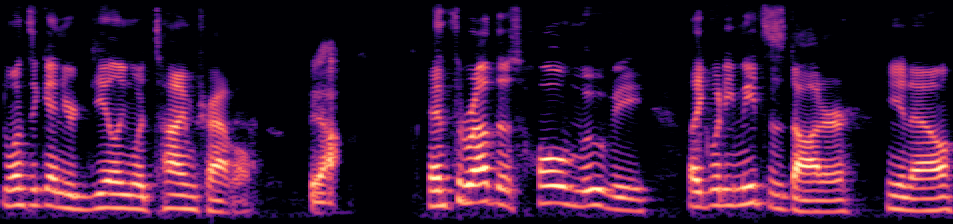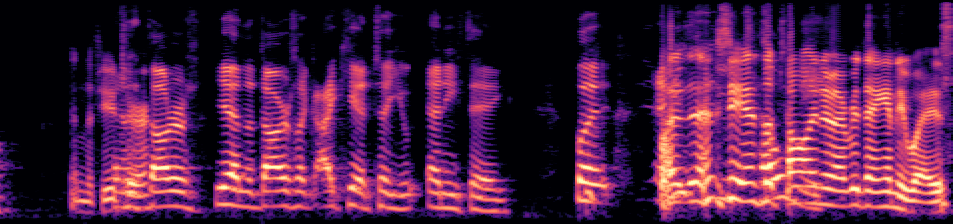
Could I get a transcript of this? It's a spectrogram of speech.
once again, you're dealing with time travel. Yeah. And throughout this whole movie, like when he meets his daughter, you know, In the and future. daughter's yeah, and the daughter's like, I can't tell you anything, but But anything then she ends up telling me- him everything anyways.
